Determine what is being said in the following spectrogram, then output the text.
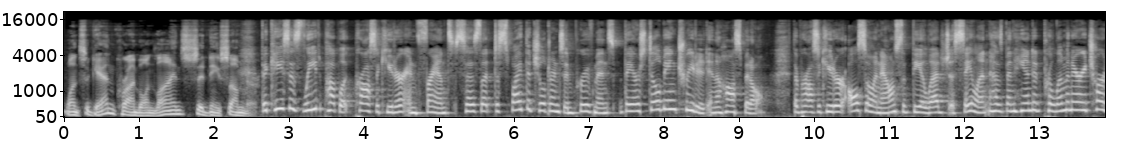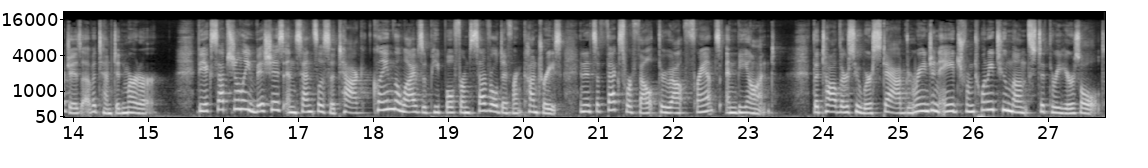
Once again, Crime Online's Sydney Sumner. The case's lead public prosecutor in France says that despite the children's improvements, they are still being treated in a hospital. The prosecutor also announced that the alleged assailant has been handed preliminary charges of attempted murder. The exceptionally vicious and senseless attack claimed the lives of people from several different countries, and its effects were felt throughout France and beyond. The toddlers who were stabbed range in age from 22 months to 3 years old.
